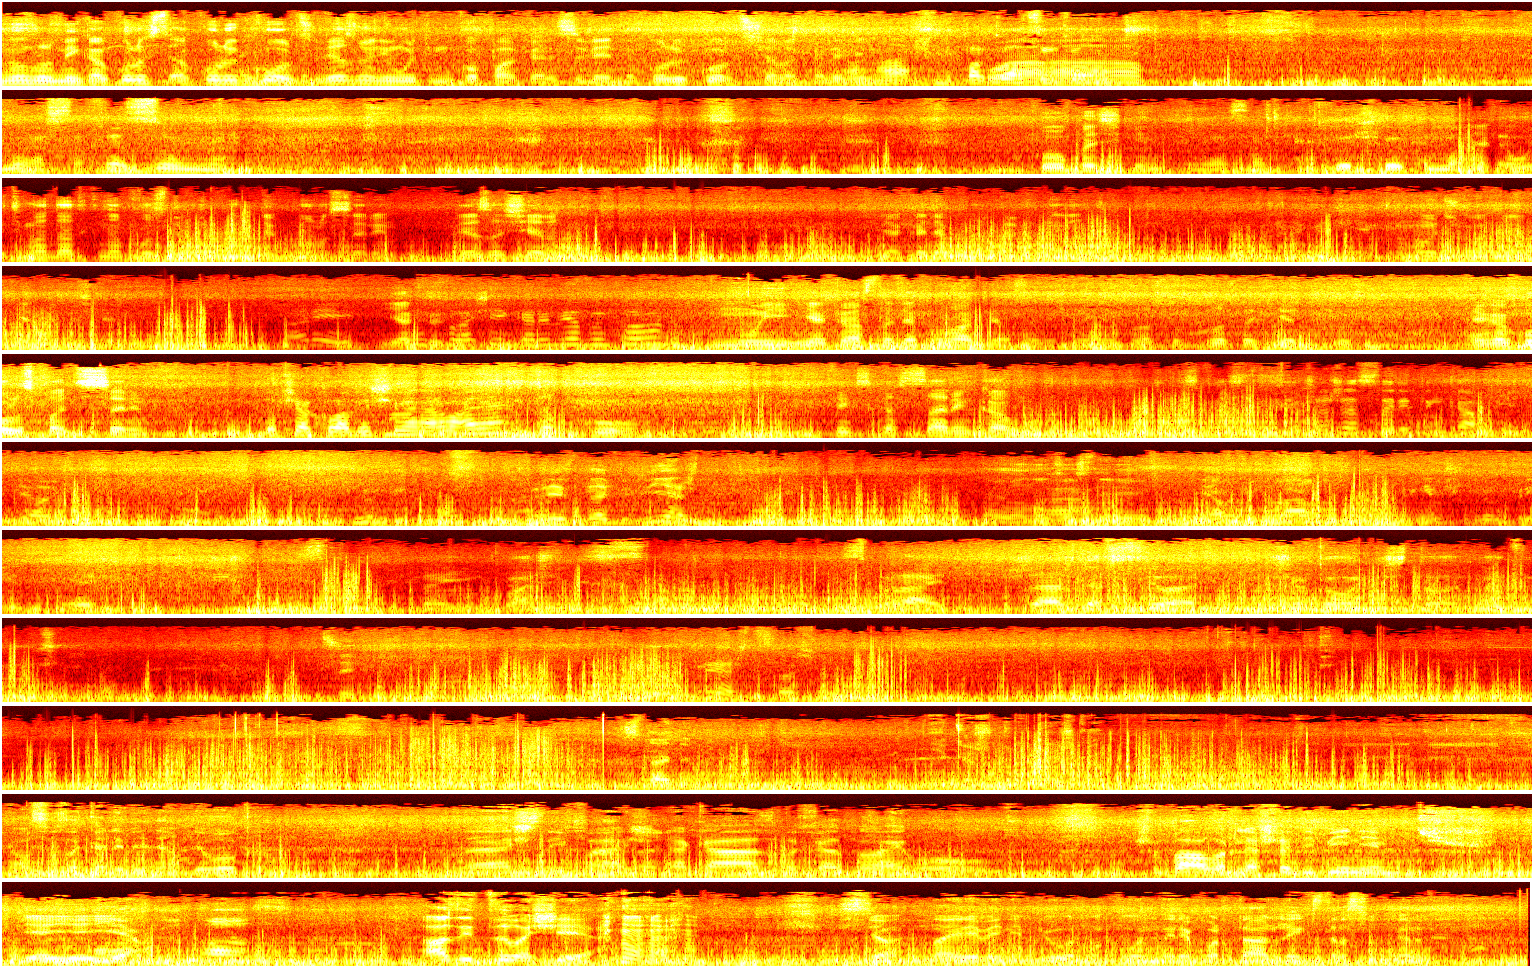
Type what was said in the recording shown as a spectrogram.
Nu vorbim, că acolo, acolo e colțul. Vezi unde e ultimul copac care se vede? Acolo e colțul ăla care vine. Aha, și după acolo încolo. Wow. Nu asta, fă zoom, mă. Popășkin. Nu asta, curși eu cu Ia mare. că ultima dată când am fost în copac de acolo sărim. Vezi acela? Chet prost. E că acolo spate sărim. Dar și acolo și mai normală? Da, pu. Fix ca să sari în cap. Și așa sărit în cap. El. Vrei să dai biviești? Ai, dar nu trebuie să te... Ia uite cu apă, venim și vrem priz. Дай, încoace. Sprite. Жажда все. Acolo ничто. Ții. Прежде, Саша. Кстати, мне кажется, книжка. Я все закали меня в левок. Да, шлифаш, оказ, выходной. Шубауэр для шадибини. Е-е-е. Azi zi вообще. Все, noi revenim pe urmă cu un reportaj extra super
